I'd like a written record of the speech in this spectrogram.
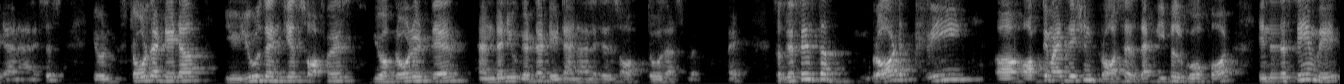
data analysis. You store that data, you use the NGS softwares, you upload it there, and then you get the data analysis of those as well, right? So this is the broad three uh, optimization process that people go for. In the same way,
